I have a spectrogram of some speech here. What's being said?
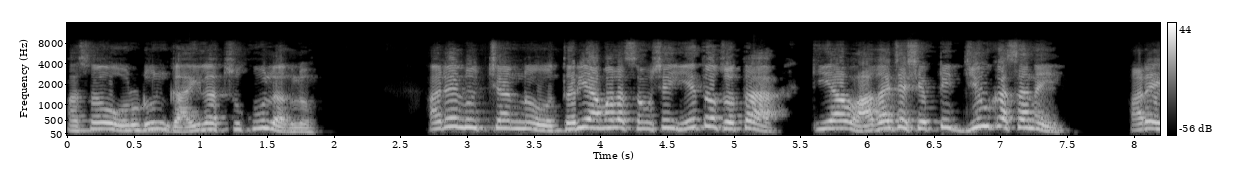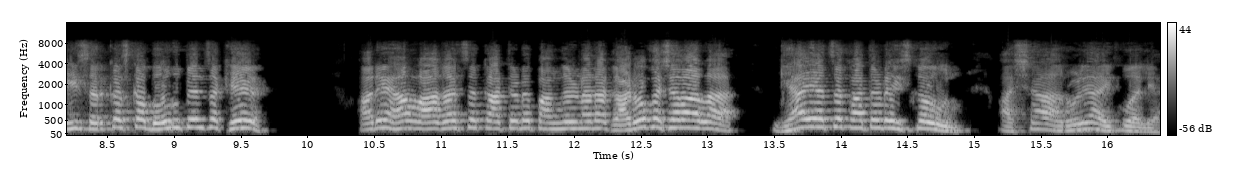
असं ओरडून गाईला चुकवू लागलो. अरे लुच्चांनो तरी आम्हाला संशय येतच होता की या वाघाच्या शेपटीत जीव कसा नाही? अरे ही सर्कस का बहुरुपयांचा खेळ? अरे हा वाघाचं कातडं पांघरणारा गाढव कशाला आला? घ्या याचं कातडं हिसकावून. अशा आरोळ्या ऐकू आल्या.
